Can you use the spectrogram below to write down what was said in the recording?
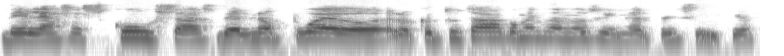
las excusas, del no puedo, de lo que tú estabas comentando, sin al principio.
